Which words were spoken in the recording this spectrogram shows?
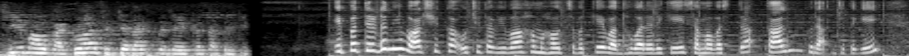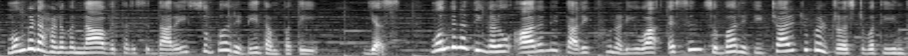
సీమాకు అడ్వాన్స్ ఇచ్చేదానికి మీతో ఎక్కడ పిలిచి ಇಪ್ಪತ್ತೆರಡನೇ ವಾರ್ಷಿಕ ಉಚಿತ ವಿವಾಹ ಮಹೋತ್ಸವಕ್ಕೆ ವಧುವರರಿಗೆ ಸಮವಸ್ತ್ರ ಕಾಲುಂಗುರ ಜೊತೆಗೆ ಮುಂಗಡ ಹಣವನ್ನ ವಿತರಿಸಿದ್ದಾರೆ ಸುಬ್ಬಾರೆಡ್ಡಿ ದಂಪತಿ ಎಸ್ ಮುಂದಿನ ತಿಂಗಳು ಆರನೇ ತಾರೀಖು ನಡೆಯುವ ಎಸ್ಎನ್ ಸುಬ್ಬಾರೆಡ್ಡಿ ಚಾರಿಟಬಲ್ ಟ್ರಸ್ಟ್ ವತಿಯಿಂದ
